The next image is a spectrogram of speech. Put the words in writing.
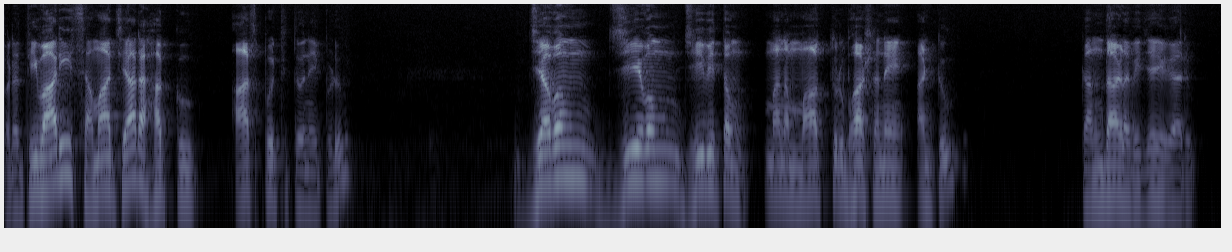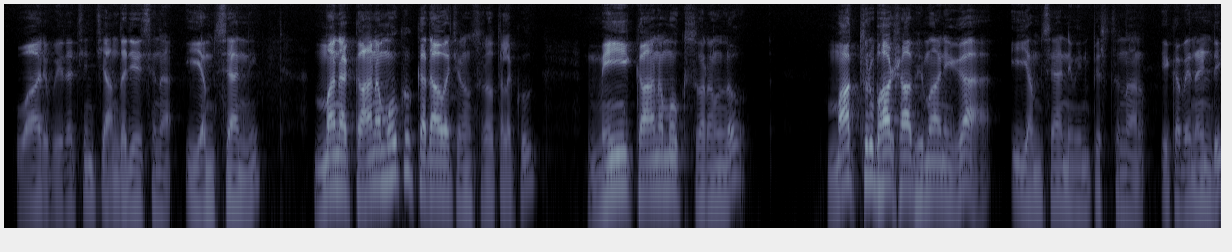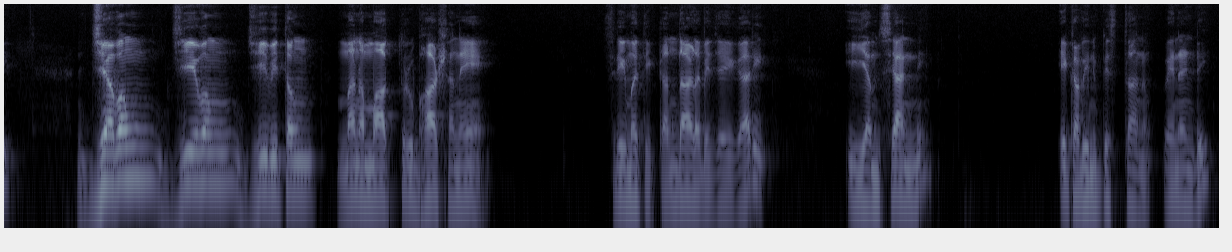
ప్రతివారీ సమాచార హక్కు ఆస్ఫూర్తితోనే ఇప్పుడు. జవం జీవం జీవితం మన మాతృభాషనే అంటూ కందాళ విజయ్ గారు వారు విరచించి అందజేసిన ఈ అంశాన్ని మన కానమూకు కథావచనం శ్రోతలకు మీ కానమూకు స్వరంలో మాతృభాషాభిమానిగా ఈ అంశాన్ని వినిపిస్తున్నాను. ఇక వినండి. జవం జీవం జీవితం మన మాతృభాషనే శ్రీమతి కందాళ విజయ్ గారి ఈ అంశాన్ని ఇక వినిపిస్తాను. వినండి.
